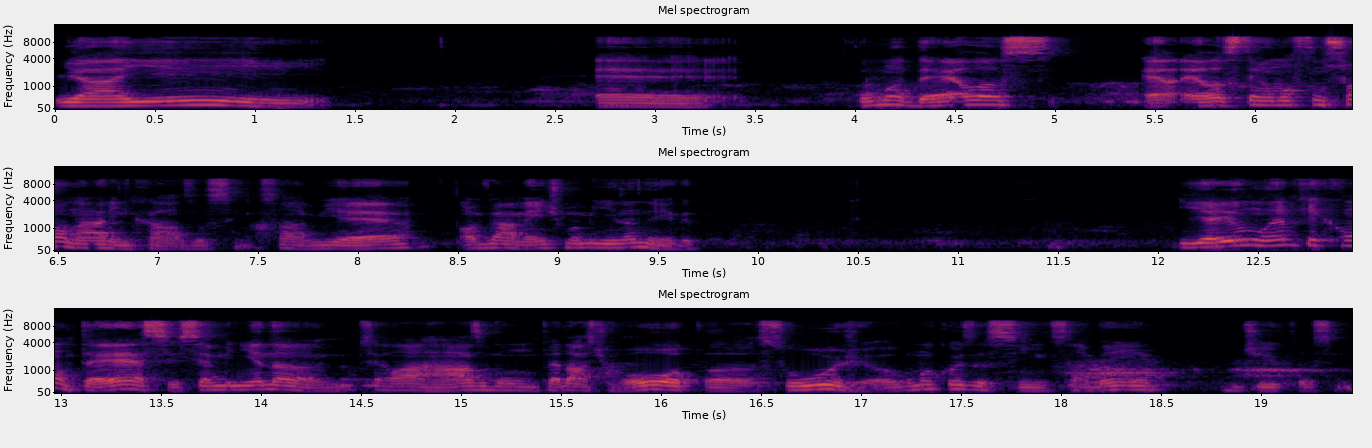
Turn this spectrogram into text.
E aí. É, uma delas, é, elas têm uma funcionária em casa, assim, sabe? E é, obviamente, uma menina negra. E aí eu não lembro o que, que, acontece, se a menina, sei lá, rasga um pedaço de roupa, suja, alguma coisa assim, sabe? Bem ridículo, assim.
